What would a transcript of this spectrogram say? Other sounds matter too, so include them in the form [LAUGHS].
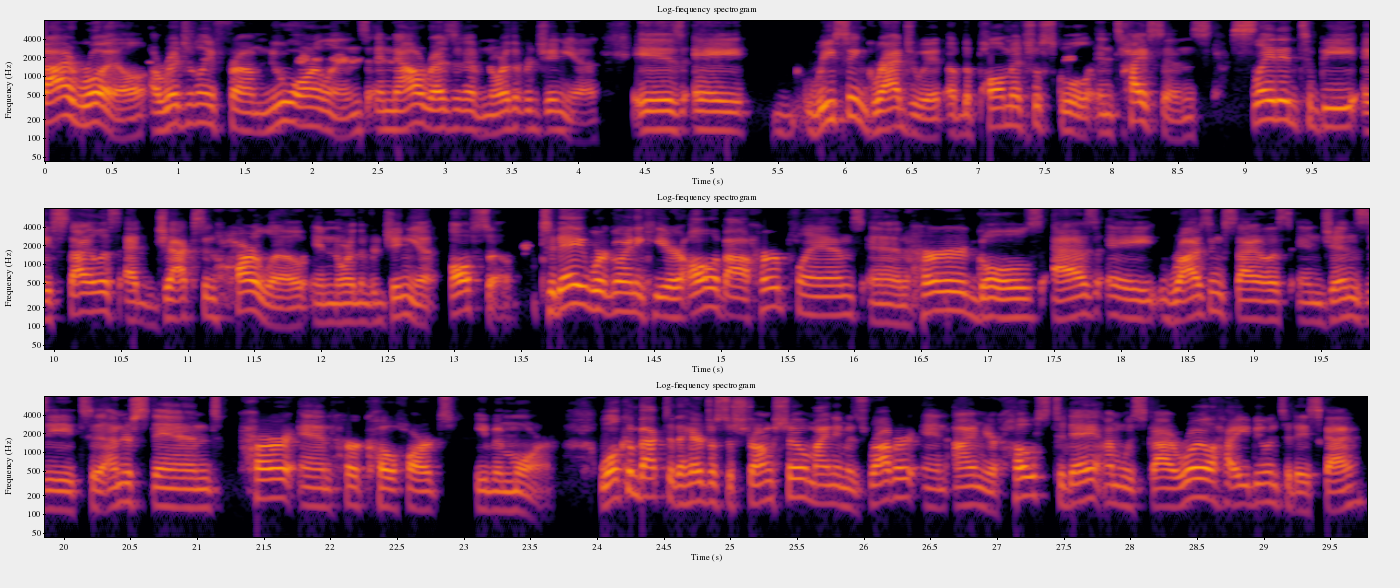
Skky Royal, originally from New Orleans and now a resident of Northern Virginia, is a recent graduate of the Paul Mitchell School in Tysons, slated to be a stylist at Jackson Harlow in Northern Virginia also. Today, we're going to hear all about her plans and her goals as a rising stylist in Gen Z to understand her and her cohort even more. Welcome back to the Hairdresser Strong Show. My name is Robert, and I'm your host. Today, I'm with Skky Royal. How are you doing today, Skky?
